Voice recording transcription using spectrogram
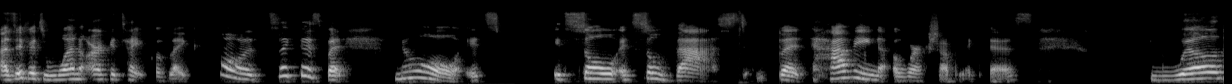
as if it's one archetype of like oh it's like this but no it's it's so it's so vast. But having a workshop like this will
